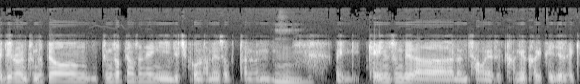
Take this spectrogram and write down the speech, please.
그 뒤로는 등소평 등소평 선생이 이제 집권을 하면서부터는 음. 개인 숭배라는 차원에서 강력하게 배제를 했기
